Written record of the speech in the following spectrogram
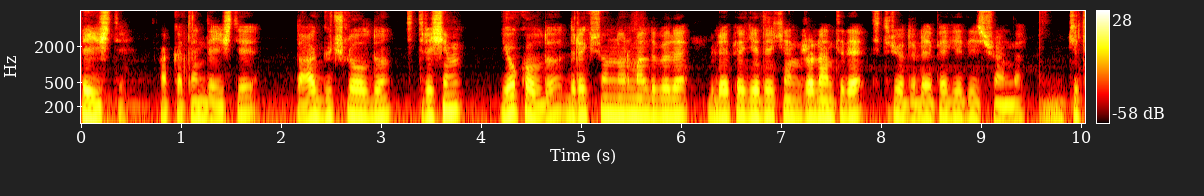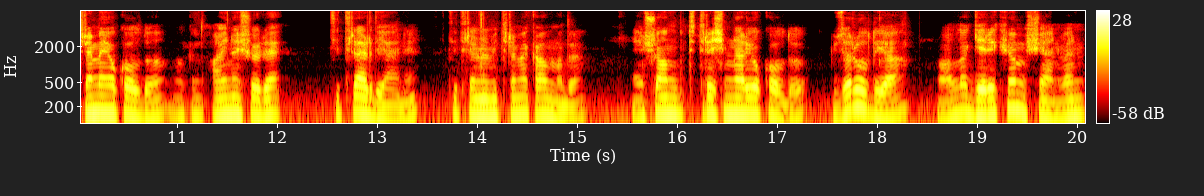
değişti. Hakikaten değişti. Daha güçlü oldu. Titreşim yok oldu. Direksiyon normalde böyle LPG'deyken rolantide titriyordu. LPG'deyiz şu anda. Titreme yok oldu. Bakın ayna şöyle titrerdi yani. Titreme mitreme kalmadı. Yani şu an bu titreşimler yok oldu. Güzel oldu ya. Vallahi gerekiyormuş yani. Ben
